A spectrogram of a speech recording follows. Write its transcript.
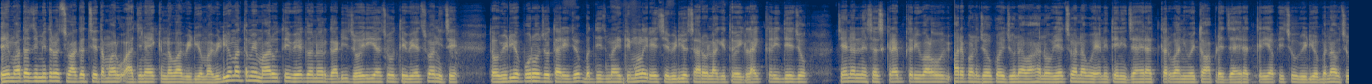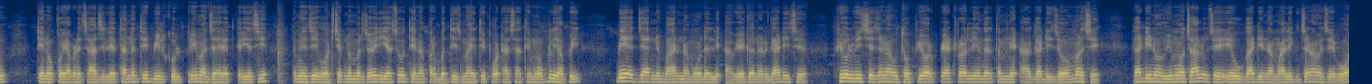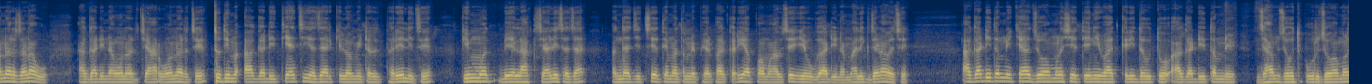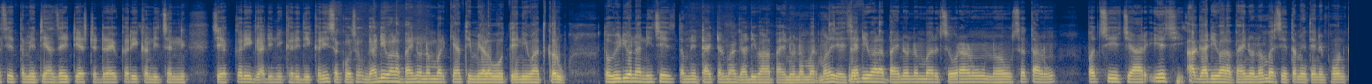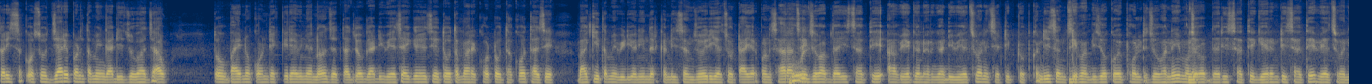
જય માતાજી મિત્રો, સ્વાગત છે તમારું આજના એક નવા વિડીયોમાં. વિડીયોમાં તમે મારુતિ વેગનર ગાડી જોઈ રહ્યા છો, તે વેચવાની છે. તો વીડિયો પૂરો જોતા રહીજો, બધી જ માહિતી મળી રહેશે. વીડિયો સારો લાગે તો એક લાઇક કરી દેજો. ચેનલને સબસ્ક્રાઇબ કરી વાળો, મારે પણ જો કોઈ જૂના વાહનો વેચવાના હોય અને તેની જાહેરાત કરવાની હોય તો આપણે જાહેરાત કરી આપીશું, વીડિયો બનાવશું. તેનો કોઈ આપણે ચાર્જ લેતા નથી, બિલકુલ ફ્રીમાં જાહેરાત કરીએ છીએ. તમે જે વોટ્સએપ નંબર જોઈ રહ્યા છો તેના પર બધી જ માહિતી ફોટા સાથે મોકલી આપી બે હજારને બારના મોડલની આ વેગનર ગાડી છે. ફ્યુલ વિશે જણાવું તો પ્યોર પેટ્રોલની અંદર તમને આ ગાડી જોવા મળશે. ગાડીનો વીમો ચાલુ છે એવું ગાડીના માલિક જણાવે છે. ઓનર જણાવું, આ ગાડીના ઓનર ચાર ઓનર છે. સુધીમાં આ ગાડી ત્યાંસી હજાર કિલોમીટર ફરેલી છે. કિંમત બે લાખ ચાલીસ હજાર અંદાજિત છે. તેમાં તમને ફેરફાર કરી આપવામાં આવશે એવું ગાડીના માલિક જણાવે છે. આ ગાડી તમને ક્યાં જોવા મળશે તેની વાત કરી દઉં તો આ ગાડી તમને જામ જોધપુર જોવા મળશે. તમે ત્યાં જઈ ટેસ્ટ ડ્રાઈવ કરી કન્ડિશનની ચેક કરી, ગાડીની ખરીદી કરી શકો છો. ગાડીવાળા ભાઈનો નંબર ક્યાંથી મેળવવો તેની વાત કરું. તો વિડીયોના નીચે જ તમને ટાઇટલમાં ગાડીવાળા ભાઈનો નંબર મળી રહેશે. ગાડીવાળા ભાઈનો નંબર ચોરાણું નવ સત્તાણું પછી ચાર એંશી. આ ગાડીવાળા ભાઈનો નંબર છે, તમે તેને ફોન કરી શકો છો. જ્યારે પણ તમે ગાડી જોવા જાઓ તો ભાઈનો કોન્ટેક કર્યા વિના ન જતા જો ગાડી વેચાઈ ગઈ છે તો તમારે ખોટો ધક્કો થશે. બાકી તમે વિડીયોની અંદર કન્ડિશન જોઈ રહ્યા છો. ટાયર પણ સારા છે. જવાબદારી સાથે આ વેગનર ગાડી વેચવાની છે. ટીપટોપ કન્ડિશન છે. એમાં બીજો કોઈ ફોલ્ટ જોવા નહીં મળે. જવાબદારી સાથે ગેરંટી સાથે વેચવાની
